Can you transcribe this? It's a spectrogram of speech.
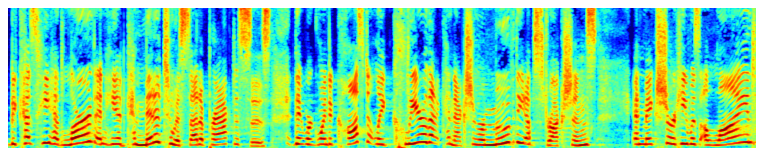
Because he had learned and he had committed to a set of practices that were going to constantly clear that connection, remove the obstructions, and make sure he was aligned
